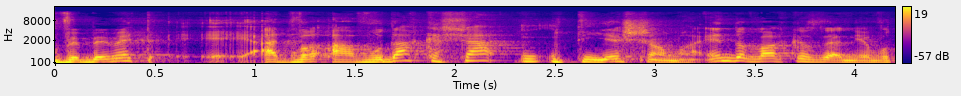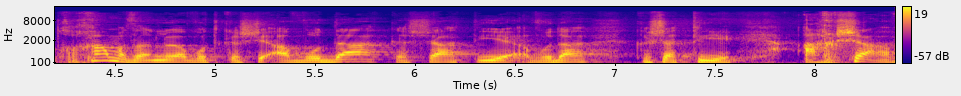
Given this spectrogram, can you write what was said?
ובאמת, הדבר, העבודה הקשה היא, היא תהיה שם. אין דבר כזה, אני אעבוד חכם, אז אני לא אעבוד קשה. עבודה קשה תהיה, עבודה קשה תהיה. עכשיו,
